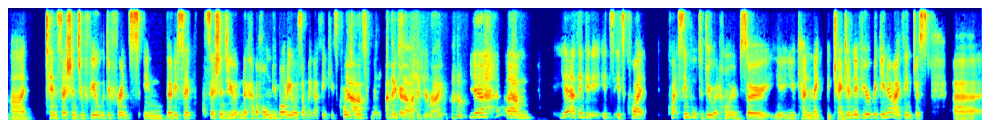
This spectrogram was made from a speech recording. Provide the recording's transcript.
Mm-hmm. Uh, 10 sessions you'll feel the difference. In 30 sec- sessions you have a whole new body or something i think his quote yeah, was i think so. I think you're right. Yeah. Um, yeah, I think it's it's quite quite simple to do at home. So you, you can make big change. And if you're a beginner, I think just uh,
